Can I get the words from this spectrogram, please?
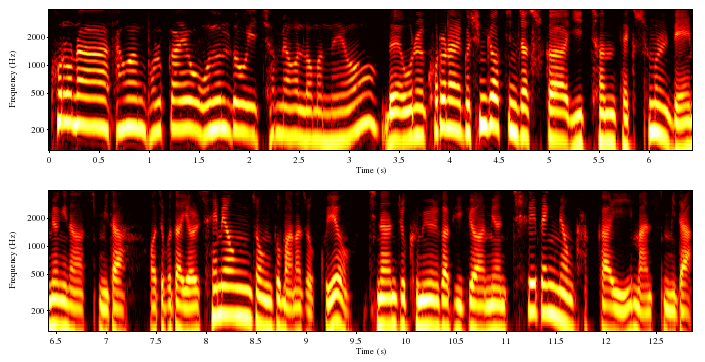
코로나 상황 볼까요? 오늘도 2천 명을 넘었네요. 네, 오늘 코로나19 신규 확진자 수가 2,124명이 나왔습니다. 어제보다 13명 정도 많아졌고요. 지난주 금요일과 비교하면 700명 가까이 많습니다.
